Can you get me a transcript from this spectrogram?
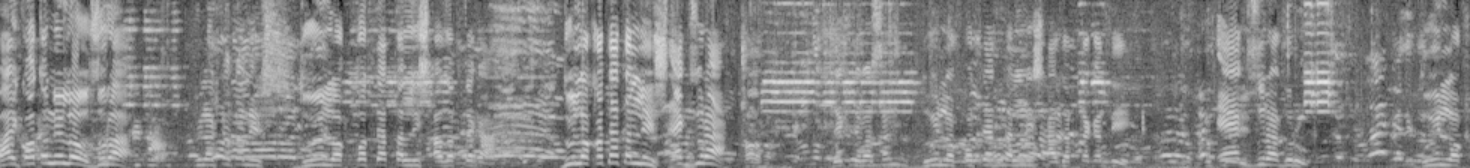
ভাই কত নিল জোড়া? দুই লাখ তেতাল্লিশ। দুই লক্ষ তেতাল্লিশ হাজার টাকা। দুই লক্ষ তেতাল্লিশ এক জোড়া? দেখতে পাচ্ছেন দুই লক্ষ তেতাল্লিশ হাজার টাকা দিয়ে। এক জোড়া গরু। দুই লক্ষ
